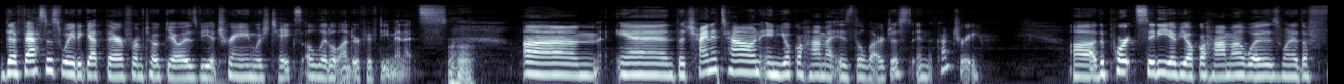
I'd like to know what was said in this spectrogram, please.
The fastest way to get there from Tokyo is via train, which takes a little under 50 minutes. Uh-huh. Um, and the Chinatown in Yokohama is the largest in the country. Uh, the port city of Yokohama was one of the f-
